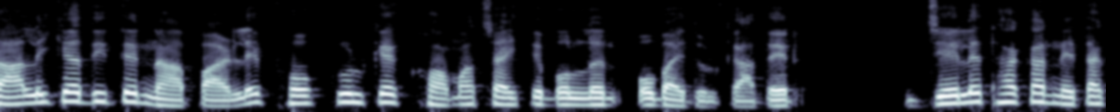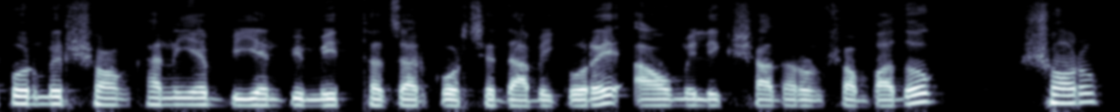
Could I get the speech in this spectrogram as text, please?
তালিকা দিতে না পারলে ফখরুলকে ক্ষমা চাইতে বললেন ওবায়দুল কাদের। জেলে থাকা নেতাকর্মীর সংখ্যা নিয়ে বিএনপি মিথ্যাচার করছে দাবি করে আওয়ামী লীগ সাধারণ সম্পাদক সড়ক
